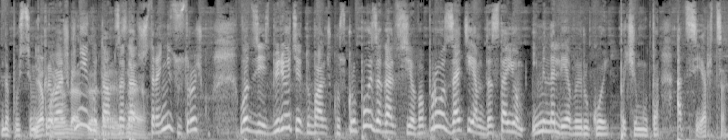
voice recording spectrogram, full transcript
допустим. Я Открываешь понял, да, книгу, да, там да, загадываешь знаю. страницу, строчку. Вот здесь берете эту баночку с крупой, загадываете себе вопрос, затем достаем именно левой рукой почему-то от сердца.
